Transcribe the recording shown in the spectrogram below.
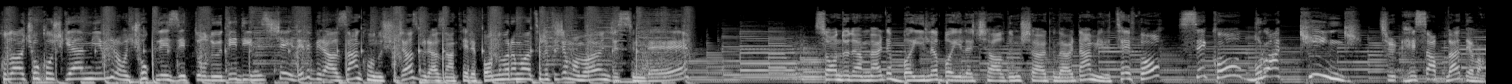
kulağa çok hoş gelmeyebilir ama çok lezzetli oluyor dediğiniz şeyleri birazdan konuşacağız. Birazdan telefon numaramı hatırlatacağım ama öncesinde Son dönemlerde bayıla bayıla çaldığım şarkılardan biri. Tefo, Seko, Burak King hesapla devam.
